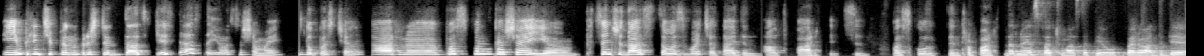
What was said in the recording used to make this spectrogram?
În principiu nu prea știu de toată chestia asta, eu sunt așa mai după scenă. Dar uh, pot spun că așa e uh, puțin ciudat să auzi vocea ta din altă parte, să ascult dintr-o parte. Dar noi să facem asta pe o perioadă de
